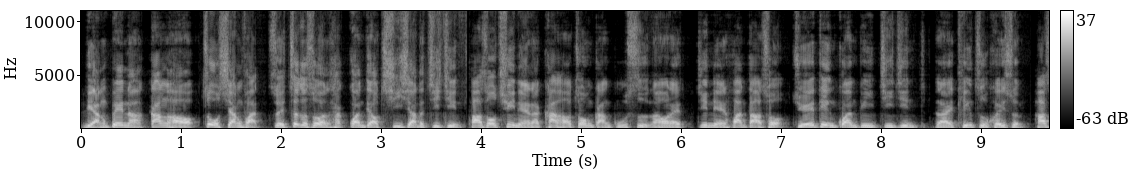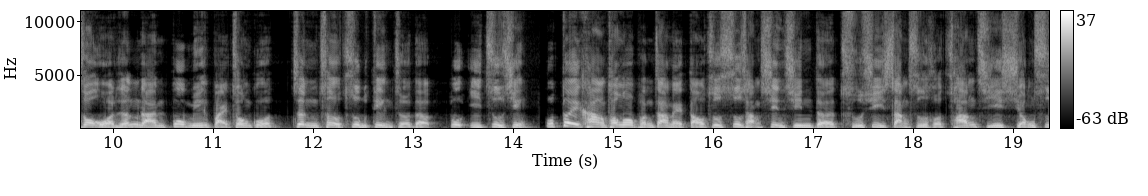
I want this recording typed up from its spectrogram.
两边呢刚好做相反，所以这个时候呢，他关掉旗下的基金。他说去年呢看好中港股市，然后呢今年犯大错，决定关闭基金来停止亏损。他说我仍然不明白中国政策制定者的不一致性，不对抗通货膨胀呢，导致市场信心的持续丧失和长期熊市。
